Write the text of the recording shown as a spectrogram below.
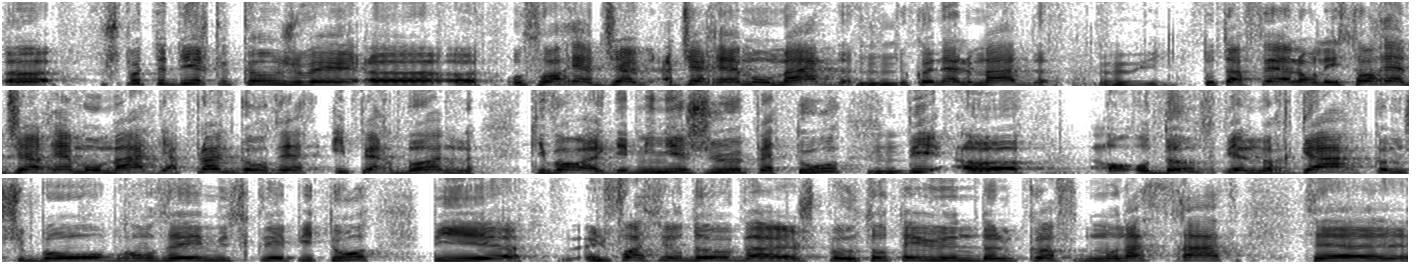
Euh, je peux te dire que quand je vais euh, euh, aux soirées à, Jerem au MAD, hmm. tu connais le MAD? Oui, oui. Tout à fait. Alors, les soirées à Jerem au MAD, il y a plein de gonzesses hyper bonnes qui vont avec des mini-jeux, et tout. Hmm. Puis, on, danse, puis elles me regardent comme je suis beau, bronzé, musclé, puis tout. Puis, une fois sur deux, ben, je peux sauter une dans le coffre de mon Astrat. Euh,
